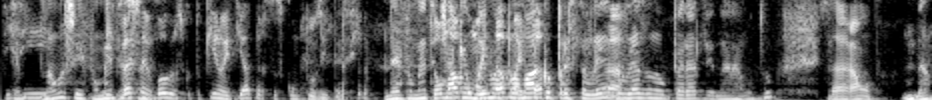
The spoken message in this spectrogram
Ти си Е, много са и в момента. известен съм- в българското кино и театър с контузиите си. Да, в момента То чакам малко да има по-малко майтап. представление да. Да. вляза на операция на рамото. За рамото. Да.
